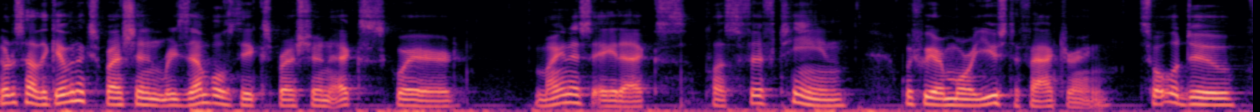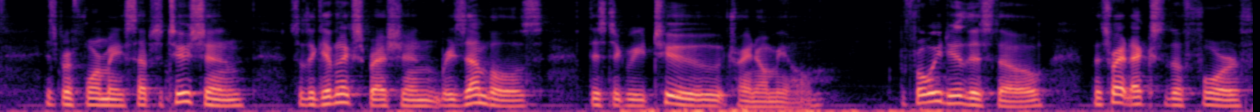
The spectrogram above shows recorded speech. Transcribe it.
Notice how the given expression resembles the expression x squared minus 8x plus 15, which we are more used to factoring. So what we'll do is perform a substitution so the given expression resembles this degree 2 trinomial. Before we do this though, let's write x to the fourth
